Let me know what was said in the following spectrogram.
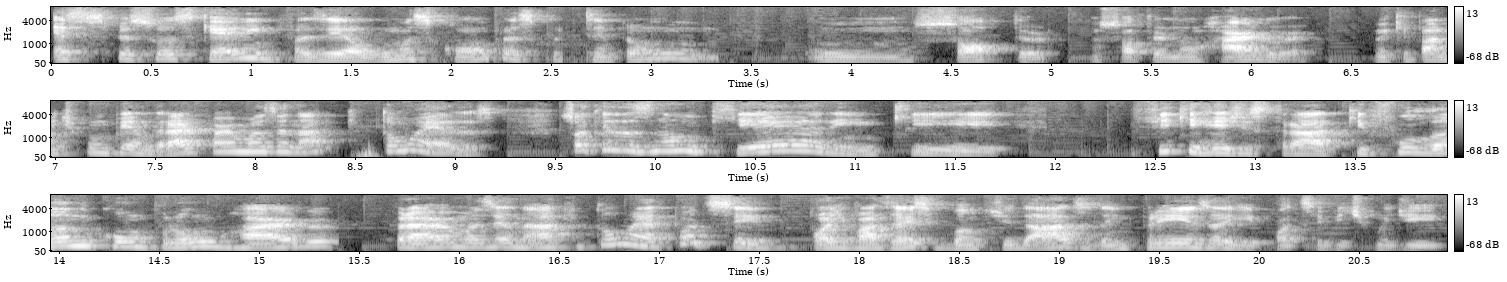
essas pessoas querem fazer algumas compras, por exemplo, um, um software, um software não hardware, um equipamento com um pendrive para armazenar criptomoedas. Só que elas não querem que fique registrado que fulano comprou um hardware para armazenar criptomoedas. Pode ser, pode vazar esse banco de dados da empresa e pode ser vítima de,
